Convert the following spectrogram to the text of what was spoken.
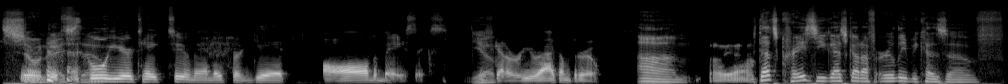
so It- nice It's though. school year take two, man. They forget all the basics. You Yep. Just got to re-rack them through. Um, oh yeah. that's crazy. You guys got off early because of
